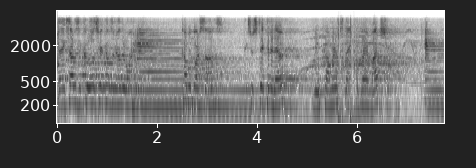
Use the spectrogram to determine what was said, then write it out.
Thanks, that was the coolest. Here comes another one. A couple more songs. Thanks for sticking it out. Newcomers, thank you very much.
